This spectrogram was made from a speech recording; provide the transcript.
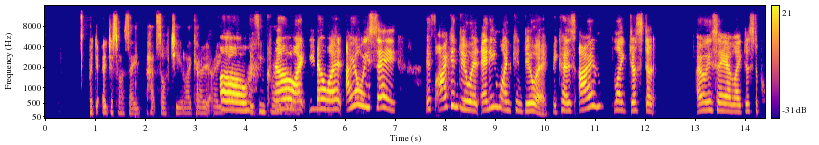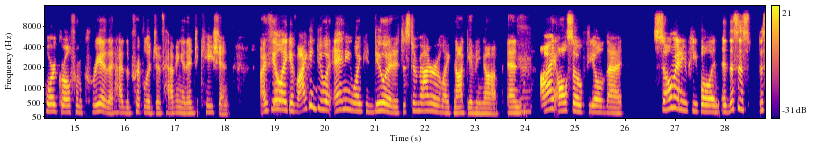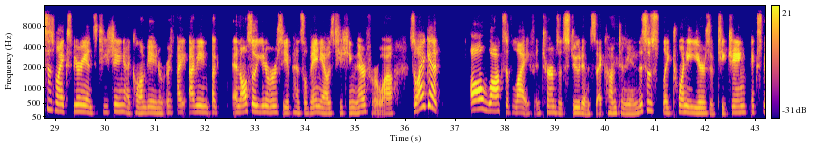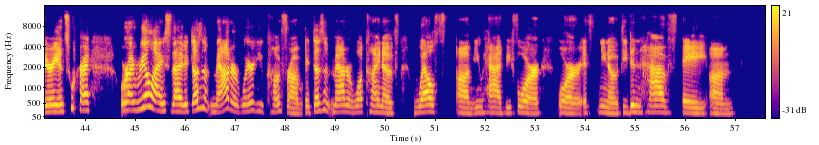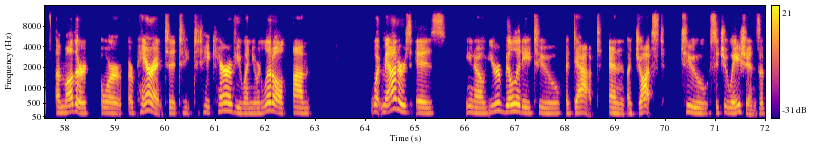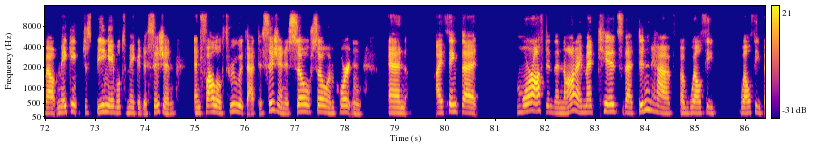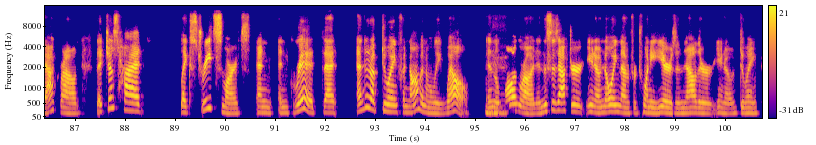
I, I just want to say hats off to you. Like I, I oh, it's incredible. No, I, you know what? I always say, if I can do it, anyone can do it because I'm like just a, I always say I'm like just a poor girl from Korea that had the privilege of having an education. I feel like if I can do it, anyone can do it. It's just a matter of like not giving up. And yeah. I also feel that so many people, and, and, this is this is my experience teaching at Columbia University. I, I mean, uh, and also University of Pennsylvania. I was teaching there for a while, so I get all walks of life in terms of students that come to me, and this is like 20 years of teaching experience where I where I realized that it doesn't matter where you come from. It doesn't matter what kind of wealth um, you had before, or if, you know, if you didn't have a, um, a mother or, or parent to, to, to take care of you when you were little. Um, what matters is, you know, your ability to adapt and adjust to situations about making just being able to make a decision and follow through with that decision is so so important. And i think that more often than not i met kids that didn't have a wealthy wealthy background that just had like street smarts and and grit that ended up doing phenomenally well in the long run. And this is after, you know, knowing them for 20 years and now they're, you know, doing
